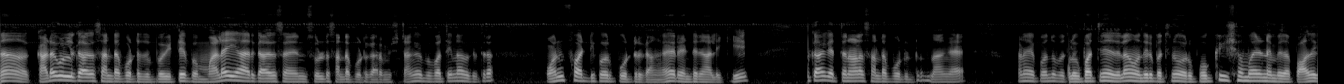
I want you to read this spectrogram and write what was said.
ஏன்னா கடவுளுக்காக சண்டை போட்டது போயிட்டு இப்போ மலை யாருக்காக சன்னு சொல்லிட்டு சண்டை போட்டுக்க ஆரம்பிச்சிட்டாங்க. இப்போ பார்த்தீங்கன்னா கிட்டத்தட்ட ஒன் ஃபார்ட்டி ஃபோர் போட்டிருக்காங்க ரெண்டு நாளைக்கு. இதுக்காக எத்தனை நாளாக சண்டை போட்டுட்டு இருந்தாங்க? ஆனால் இப்போ வந்து உங்களுக்கு பார்த்தீங்கன்னா இதெல்லாம் வந்துட்டு பார்த்தீங்கன்னா ஒரு பொக்கிஷம் மாதிரி நம்ம இதை பாது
